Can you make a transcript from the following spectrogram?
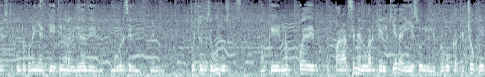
este, junto con ella que tiene la habilidad de moverse en, en cuestión de segundos aunque no puede pararse en el lugar que él quiera y eso le provoca que choque,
